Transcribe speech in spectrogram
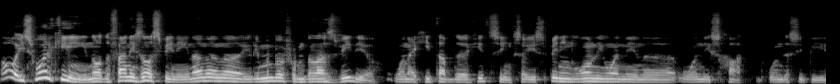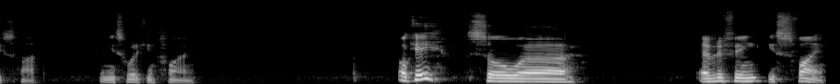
Oh, it's working. No, the fan is not spinning. No, no, no. You remember from the last video when I heat up the heatsink. So it's spinning only when in uh, when it's hot, when the CPU is hot, and it's working fine. Okay, so uh, everything is fine.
